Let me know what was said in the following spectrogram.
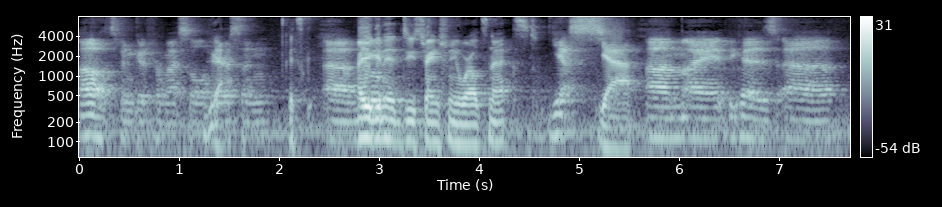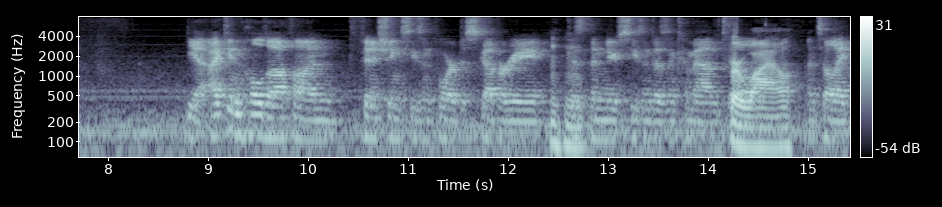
oh, it's been good for my soul, Yeah. Harrison. It's. Um, Are you gonna do Strange New Worlds next? Yes. Yeah. Um, I because uh, yeah, I can hold off on finishing season four of Discovery because the new season doesn't come out until Mm-hmm. For a while. until like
